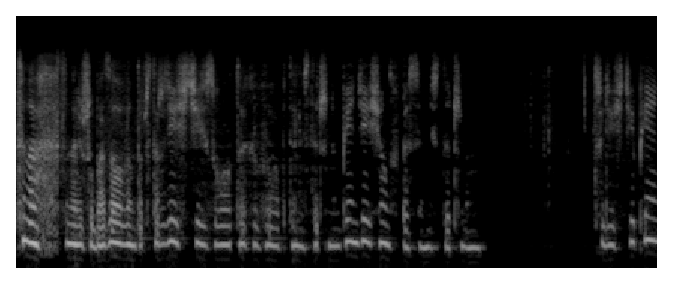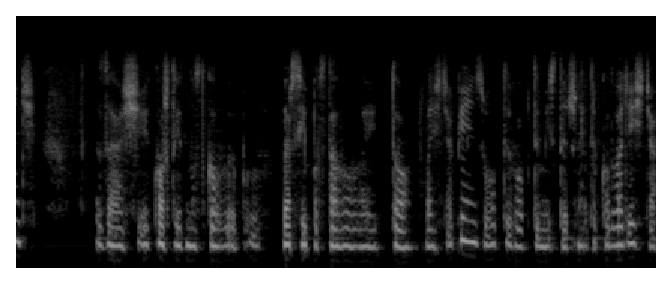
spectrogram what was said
Cena w scenariuszu bazowym to 40 zł, w optymistycznym 50, w pesymistycznym 35, zaś koszt jednostkowy w wersji podstawowej to 25 zł, w optymistycznej tylko 20,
